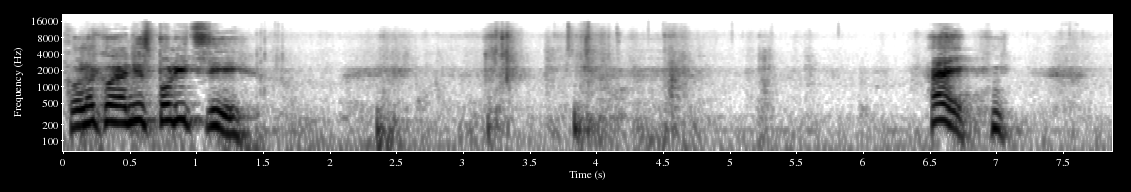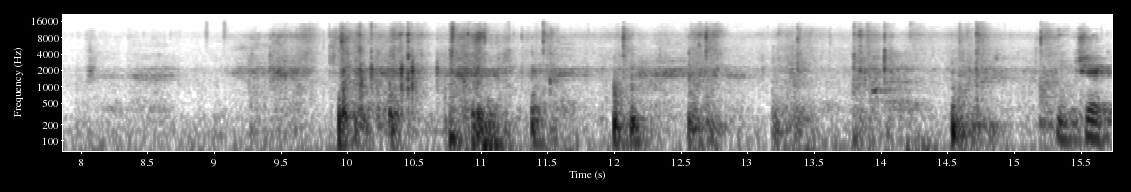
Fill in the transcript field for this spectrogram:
Kolego, ja nie z policji. Hej! Uciekli.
